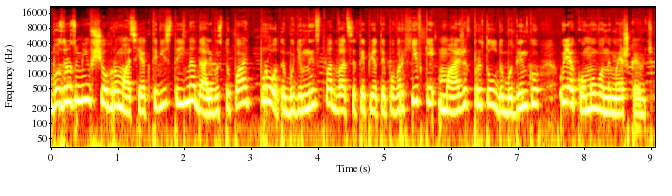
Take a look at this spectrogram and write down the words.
бо зрозумів, що громадські активісти й надалі виступають проти будівництва 25-поверхівки майже впритул до будинку, в якому вони мешкають.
